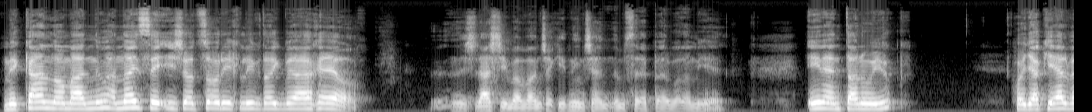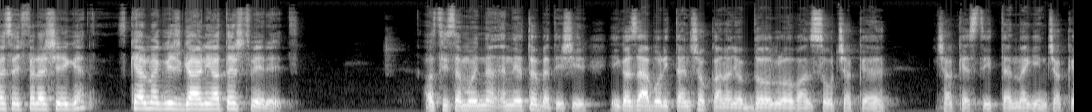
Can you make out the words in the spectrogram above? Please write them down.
Mikán lomadnu, a najsze is a corich livdaik beacheo. Ez is rásiba van, csak itt nincsen, nem szerepel valamiért. Innen tanuljuk, hogy aki elvesz egy feleséget, kell megvizsgálni a testvérét. Azt hiszem, hogy ne, ennél többet is ír. Igazából itten sokkal nagyobb dologról van szó, csak, csak ezt itten megint csak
